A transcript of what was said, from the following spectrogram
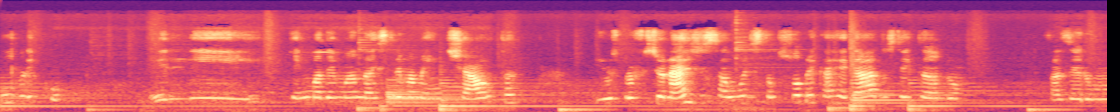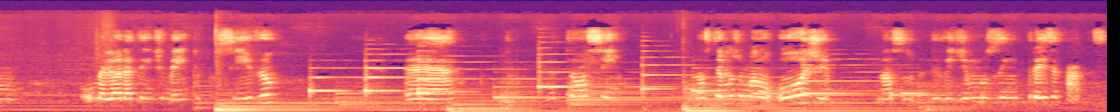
público ele tem uma demanda extremamente alta e os profissionais de saúde estão sobrecarregados tentando fazer um, o melhor atendimento possível. É, então, assim, nós temos uma. Hoje, nós dividimos em três etapas:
